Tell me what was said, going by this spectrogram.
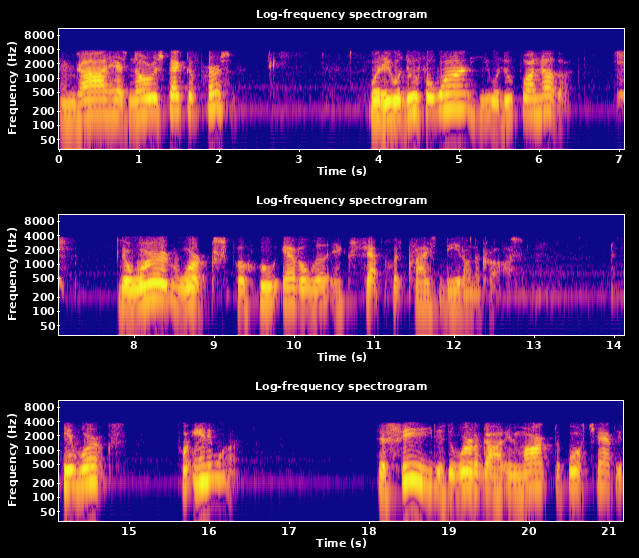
And God has no respect of person. What he will do for one, he will do for another. The word works for whoever will accept what Christ did on the cross. It works for anyone. The seed is the word of God. In Mark, the fourth chapter, it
